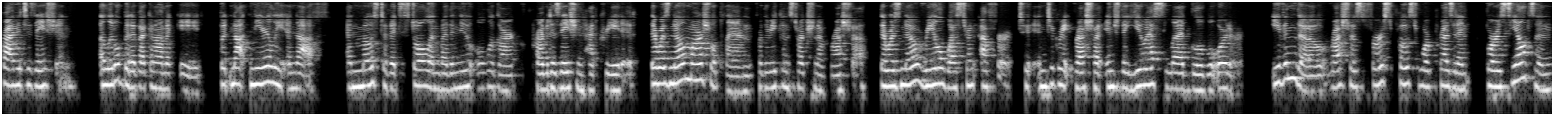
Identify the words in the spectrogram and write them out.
privatization, a little bit of economic aid, but not nearly enough, and most of it stolen by the new oligarch privatization had created. There was no Marshall Plan for the reconstruction of Russia. There was no real Western effort to integrate Russia into the US led global order, even though Russia's first post war president, Boris Yeltsin,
